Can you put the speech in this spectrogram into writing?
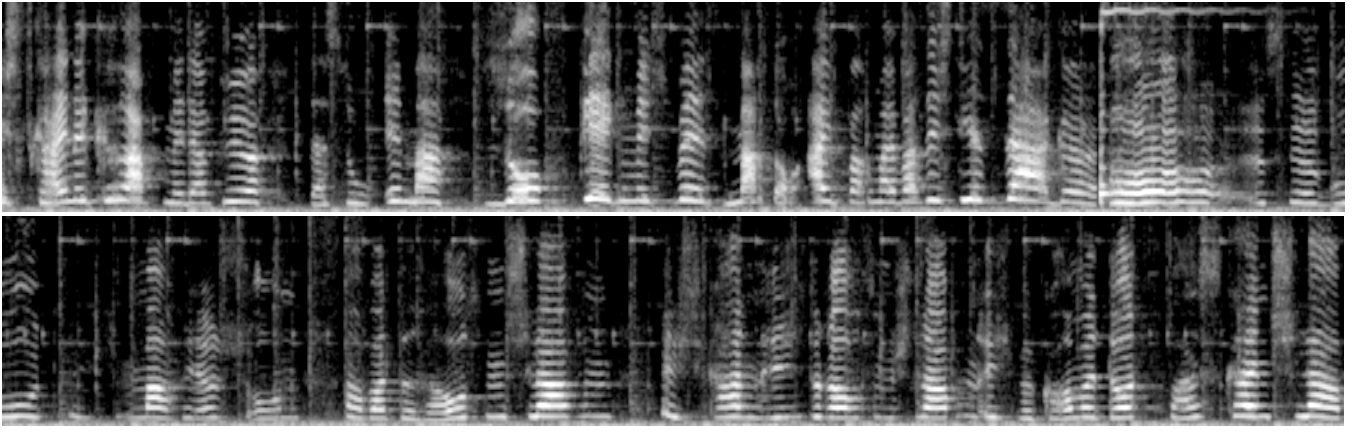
echt keine Kraft mehr dafür, dass du immer so gegen mich bist. Mach doch einfach mal, was ich dir sage. Oh, ist ja gut. Ich mache ja schon. Aber draußen schlafen? Ich kann nicht draußen schlafen. Ich bekomme dort fast keinen Schlaf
